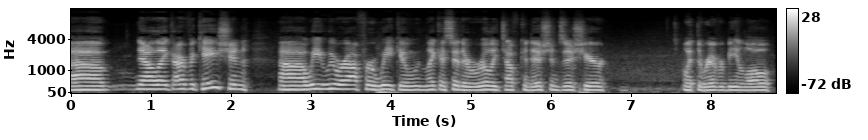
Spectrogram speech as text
Um, now, like our vacation uh, we, we were off for a week, and like I said, there were really tough conditions this year with the river being low.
